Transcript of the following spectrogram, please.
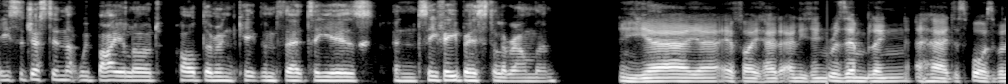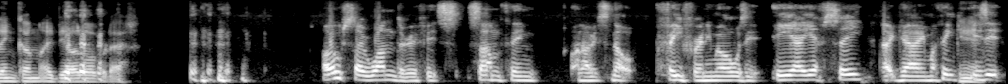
Are you suggesting that we buy a load, hoard them, and keep them 30 years and see if eBay's still around then? Yeah, yeah. If I had anything resembling a disposable income, I'd be all over that. I also wonder if it's something. I know it's not FIFA anymore. Was it EAFC that game? I think Yeah. is it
